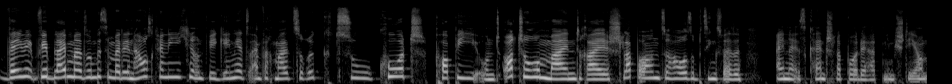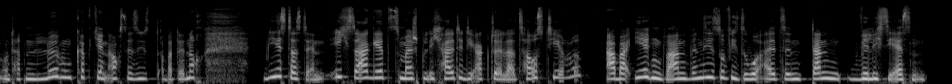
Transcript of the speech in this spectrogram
wir bleiben mal so ein bisschen bei den Hauskaninchen und wir gehen jetzt einfach mal zurück zu Kurt, Poppy und Otto, meinen drei Schlappohren zu Hause, beziehungsweise einer ist kein Schlappohr, der hat nämlich Stehern und hat ein Löwenköpfchen, auch sehr süß, aber dennoch, wie ist das denn? Ich sage jetzt zum Beispiel, ich halte die aktuell als Haustiere, aber irgendwann, wenn sie sowieso alt sind, dann will ich sie essen.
